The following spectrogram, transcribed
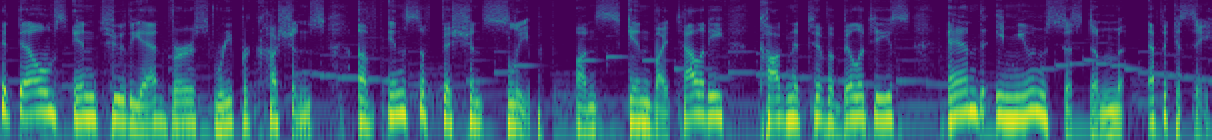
It delves into the adverse repercussions of insufficient sleep on skin vitality, cognitive abilities, and immune system efficacy.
